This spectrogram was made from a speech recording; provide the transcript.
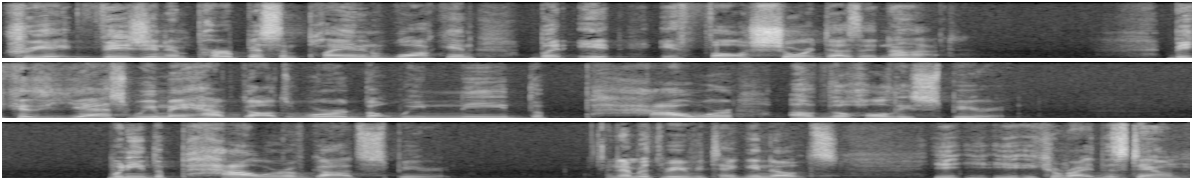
create vision and purpose and plan and walk in, but it, it falls short, does it not? Because yes, we may have God's word, but we need the power of the Holy Spirit. We need the power of God's Spirit. And number three, if you're taking notes, you, you, you can write this down.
